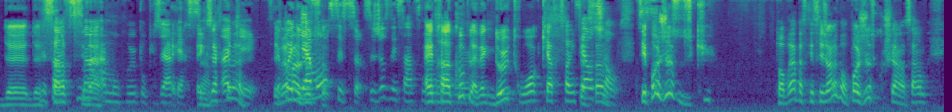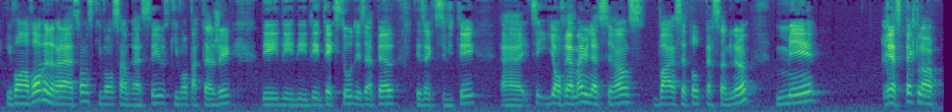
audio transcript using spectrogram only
de, de, sentiments. amoureux pour plusieurs personnes. Exactement. OK. C'est vraiment juste c'est ça. C'est juste des sentiments Être en couple avec deux, trois, quatre, cinq C'est autre personnes. chose. C'est pas juste du cul. Tu comprends? Parce que ces gens-là vont pas juste coucher ensemble. Ils vont avoir une relation où ils vont s'embrasser, où ils vont partager des, des, des, des textos, des appels, des activités. Euh, ils ont vraiment une attirance vers cette autre personne-là, mais respectent leur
